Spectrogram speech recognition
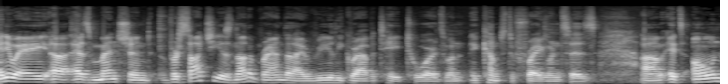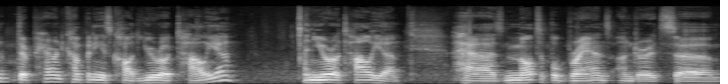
Anyway, uh, as mentioned, Versace is not a brand that I really gravitate towards when it comes to fragrances. Um, it's owned, their parent company is called Euroitalia. And Euroitalia has multiple brands under its uh,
